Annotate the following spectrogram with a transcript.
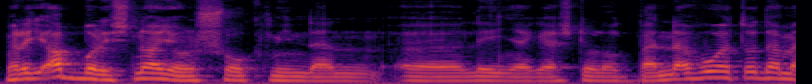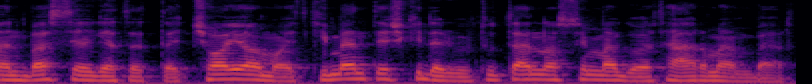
Mert hogy abból is nagyon sok minden ö, lényeges dolog benne volt, oda ment, beszélgetett egy csajjal, majd kiment, és kiderült utána azt, hogy megölt három embert.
